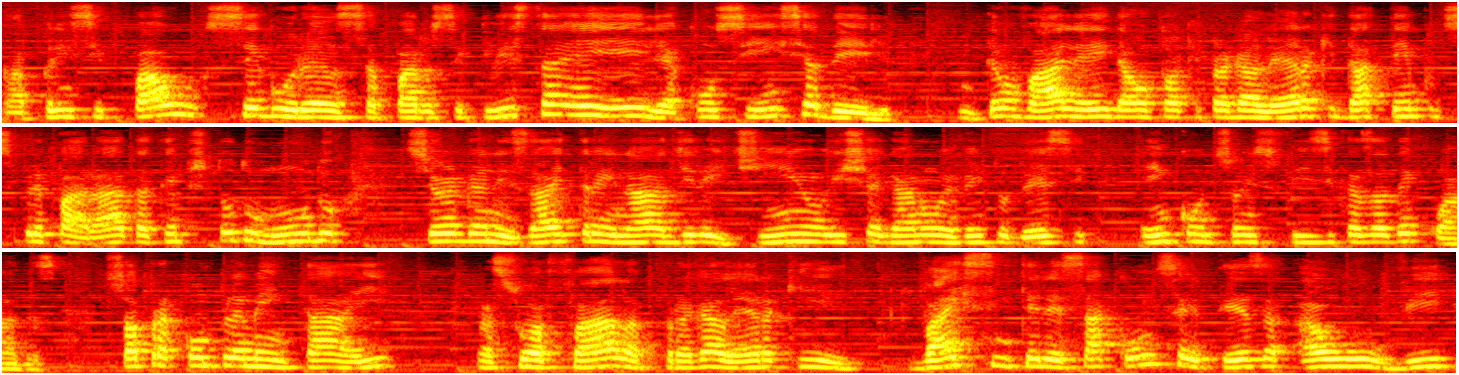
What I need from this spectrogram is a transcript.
a principal segurança para o ciclista é ele, a consciência dele. Então vale aí dar um toque para a galera que dá tempo de se preparar, dá tempo de todo mundo se organizar e treinar direitinho e chegar num evento desse em condições físicas adequadas. Só para complementar aí, a sua fala para a galera que vai se interessar com certeza ao ouvir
